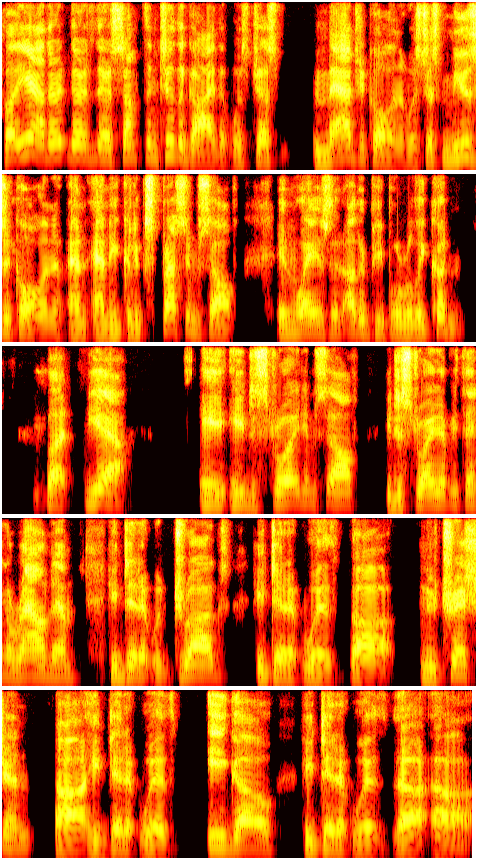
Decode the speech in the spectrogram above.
But yeah, there, there there's something to the guy that was just magical and it was just musical and and and he could express himself in ways that other people really couldn't. Hmm. But yeah, he he destroyed himself. He destroyed everything around him. He did it with drugs. He did it with uh, nutrition. Uh, he did it with ego. He did it with uh, uh,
